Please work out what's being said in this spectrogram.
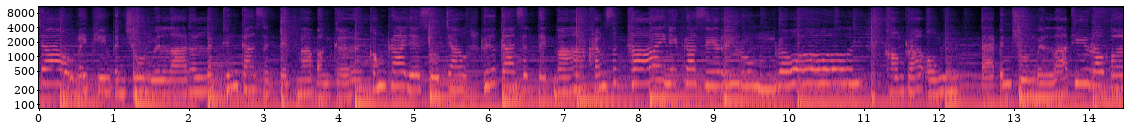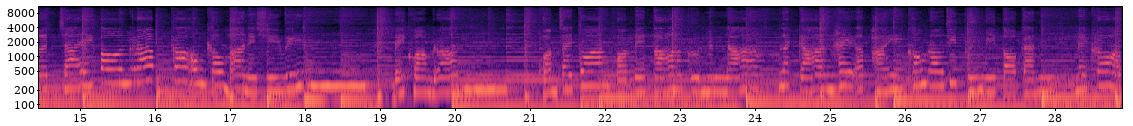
เจ้าไม่เพียงเป็นช่วงเวลาระลึกถึงการเสด็จมาบังเกิดของพระเยซูเจ้า หรือการเสด็จมาครั้งสุดท้ายในพระสิริรุ่งโรจน์ของพระองค์ แต่เป็นช่วงเวลาที่เราเปิดใจต้อนรับพระองค์เข้ามาในชีวิต ในความรัก ความใจกว้างความเมตตากรุณาและการให้อภัยของเราที่พึงมีต่อกัน ในครอบ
